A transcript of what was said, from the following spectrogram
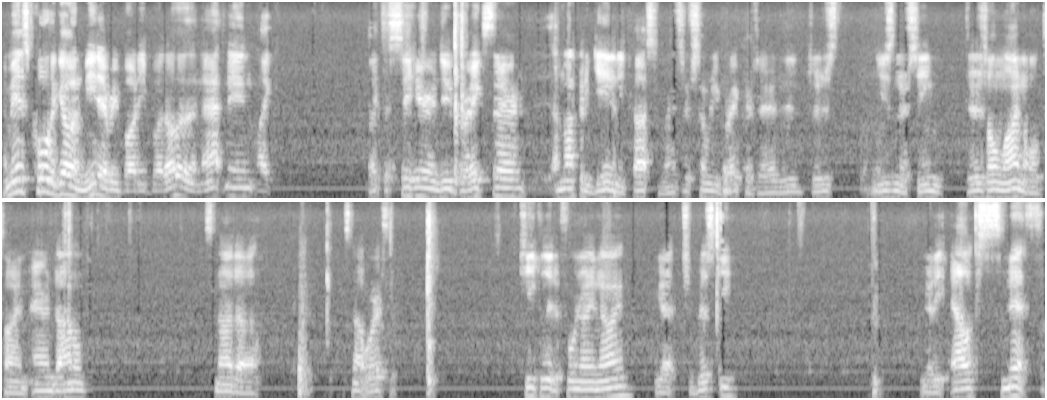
I mean, it's cool to go and meet everybody, but other than that, man, like, like to sit here and do breaks there, I'm not going to gain any customers. There's so many breakers there. They're, they're just using their same. They're just online the whole time. Aaron Donald. It's not uh, it's not worth it. Kuechly to 4.99. We got Trubisky. We got the Alex Smith,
